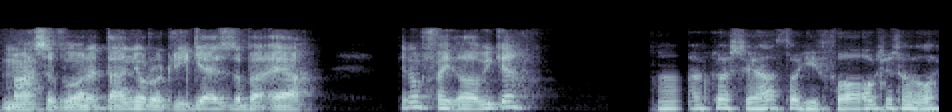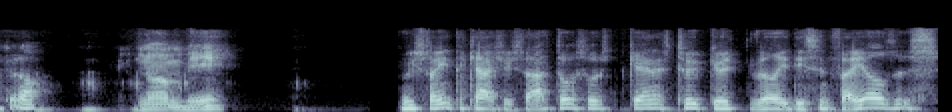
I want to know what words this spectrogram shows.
massive on it. Daniel Rodriguez is a bit, uh, you know, fight the other week. yeah? Uh, I was going to say, I thought he fought. I was just having a look at that. No, me. He's fighting Takashi Sato, so it's, again, it's two good, really decent fighters. It's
